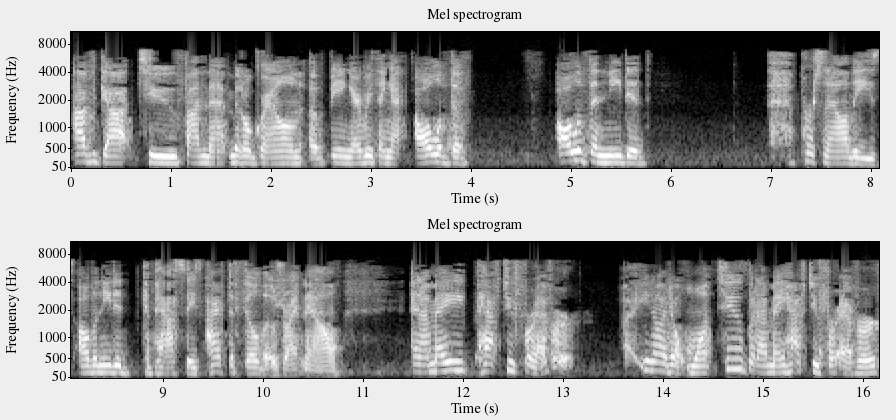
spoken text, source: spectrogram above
I've got to find that middle ground of being everything at all of the, all of the needed personalities, all the needed capacities. I have to fill those right now and I may have to forever. You know, I don't want to, but I may have to forever.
